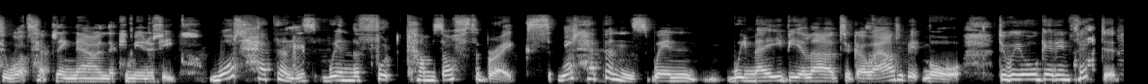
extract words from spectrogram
to what's happening now in the community, what happens when the foot comes off the brakes? What happens when we may be allowed to go out a bit more? Do we all get infected?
